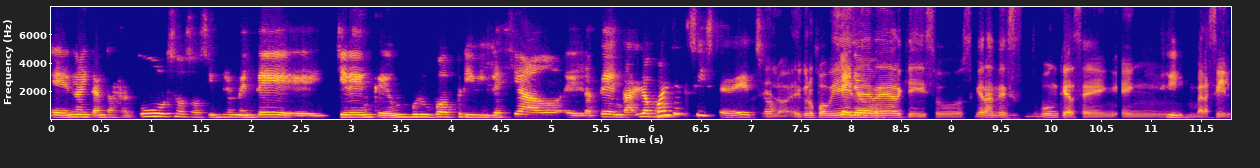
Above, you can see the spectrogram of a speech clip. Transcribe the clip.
eh, no hay tantos recursos o simplemente eh, quieren que un grupo privilegiado eh, lo tenga, lo cual ya existe, de hecho. el grupo Bilderberg y sus grandes búnkers en, en Brasil.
